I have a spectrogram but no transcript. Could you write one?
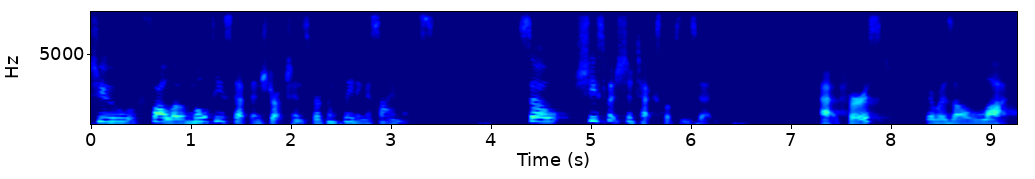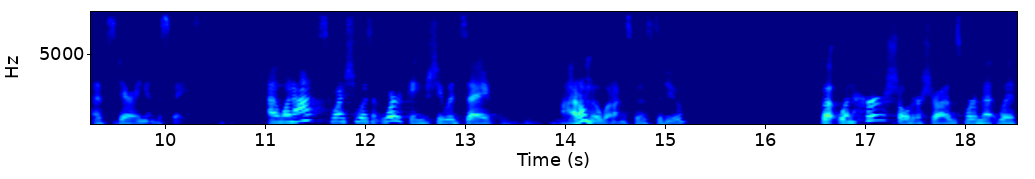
to follow multi step instructions for completing assignments. So she switched to textbooks instead. At first, there was a lot of staring into space. And when asked why she wasn't working, she would say, I don't know what I'm supposed to do. But when her shoulder shrugs were met with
